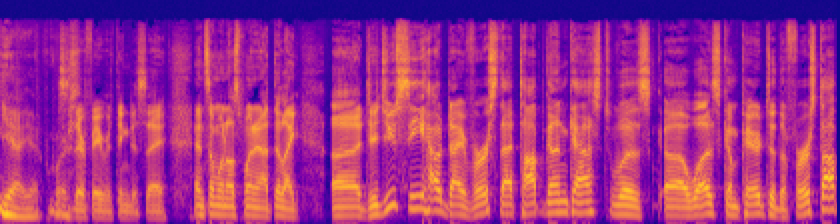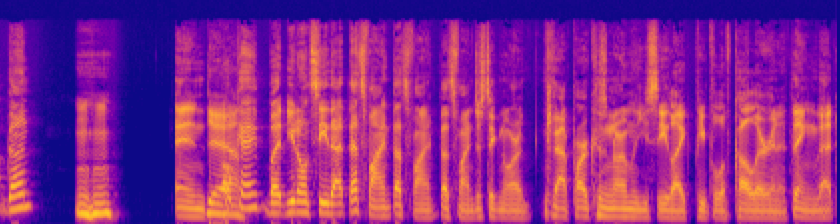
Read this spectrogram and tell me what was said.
Yeah, yeah, of It's course. their favorite thing to say. And someone else pointed out, they're like, uh, "Did you see how diverse that Top Gun cast was uh, was compared to the first Top Gun?" Mm-hmm. And Yeah. okay, but you don't see that. That's fine. That's fine. That's fine. Just ignore that part because normally you see like people of color in a thing that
